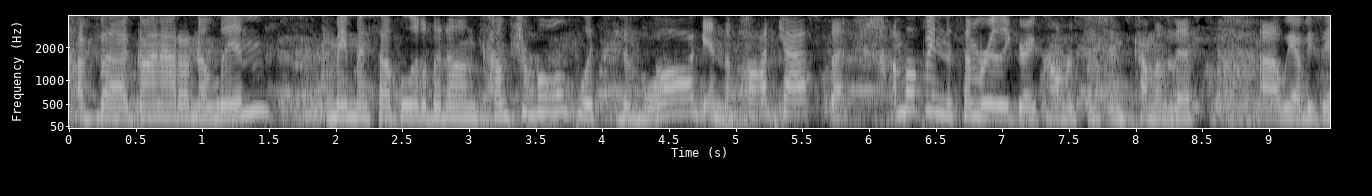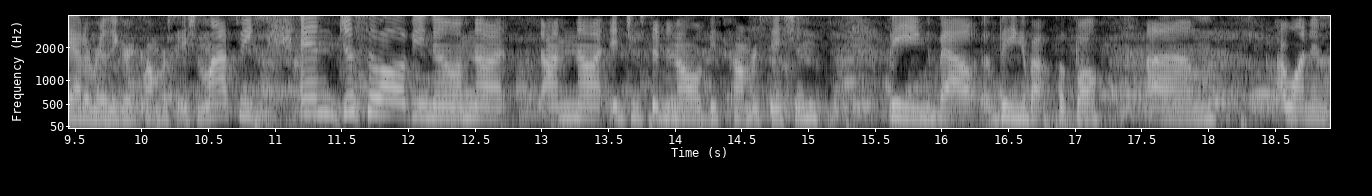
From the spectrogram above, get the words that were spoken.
I've uh, gone out on a limb, made myself a little bit uncomfortable with the vlog and the podcast, but I'm hoping that some really great conversations come of this. Uh, we obviously had a really great conversation last week, and just so all of you know, I'm not I'm not interested in all of these conversations being about being about football. Um, I want them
